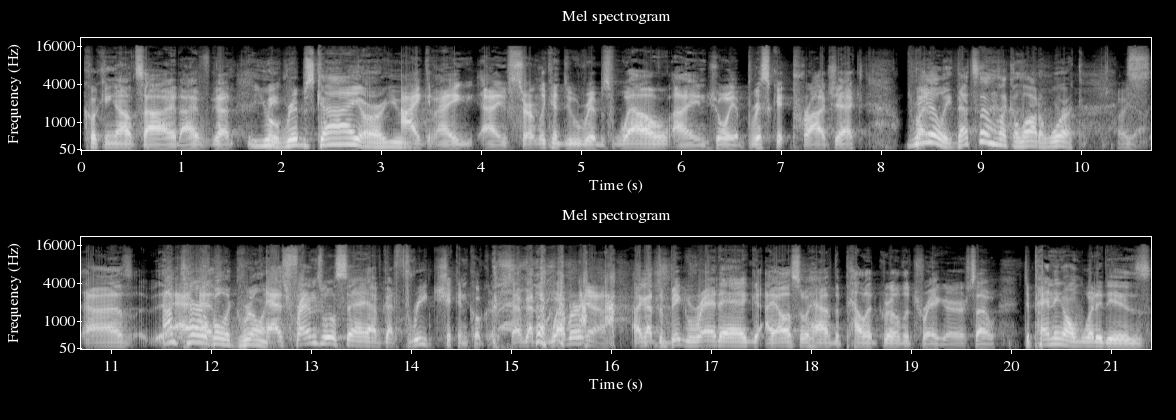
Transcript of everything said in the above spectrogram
cooking outside. I've got you we, a ribs guy, or are you? I, I I certainly can do ribs well. I enjoy a brisket project. Really, that sounds like a lot of work. Oh, yeah. Uh, I'm terrible as, at grilling. As friends will say, I've got three chicken cookers. I've got the Weber. yeah. I got the big red egg. I also have the pellet grill, the Traeger. So depending on what it is,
